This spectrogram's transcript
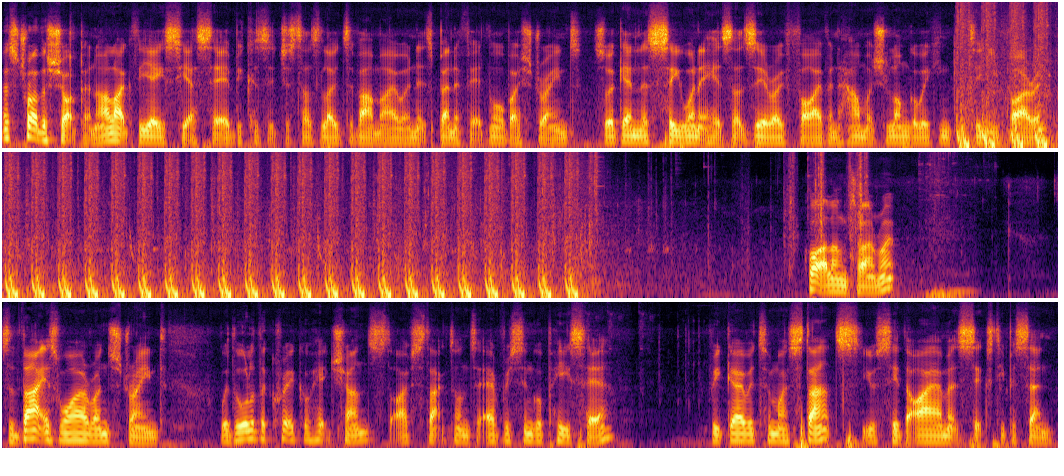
Let's try the shotgun. I like the ACS here because it just has loads of ammo and it's benefited more by strained. So again, let's see when it hits that 0.5 and how much longer we can continue firing. Quite a long time, right? So that is why I run strained with all of the critical hit chance that I've stacked onto every single piece here, if we go over to my stats, you'll see that I am at 60%,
